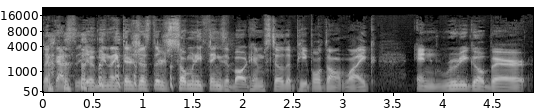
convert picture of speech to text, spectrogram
Like that's I mean, like there's just there's so many things about him still that people don't like. And Rudy Gobert,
